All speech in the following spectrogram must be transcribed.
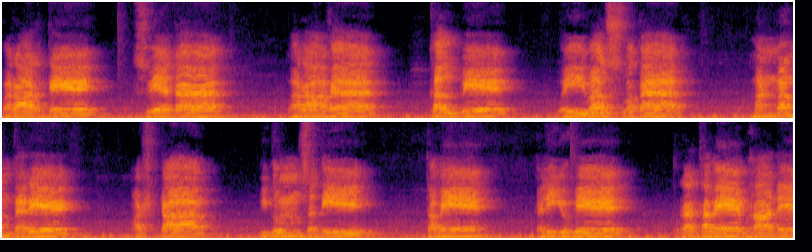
परार्थे श्वेत वराह कल्पे वैवस्वत मन्वन्तरे अष्टा विपुंसति तमे कलियुगे प्रथमे भाते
